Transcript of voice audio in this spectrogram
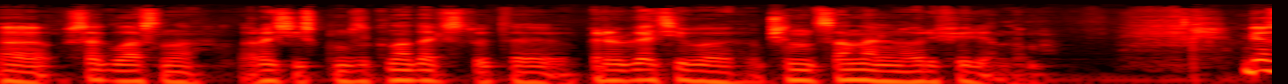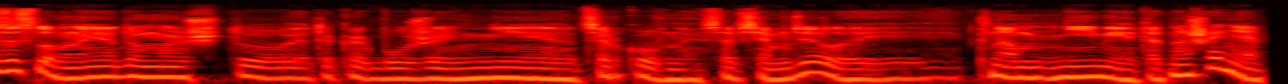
э, согласно российскому законодательству, это прерогатива общенационального референдума. Безусловно, я думаю, что это как бы уже не церковное совсем дело и к нам не имеет отношения.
